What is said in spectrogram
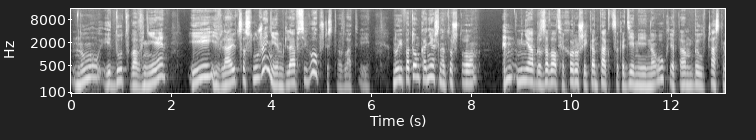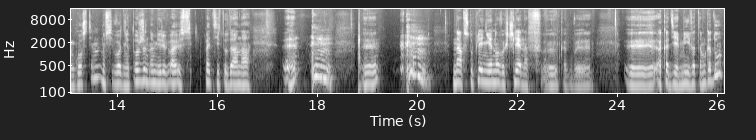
ну, идут вовне, и являются служением для всего общества в Латвии. Ну и потом, конечно, то, что у меня образовался хороший контакт с Академией наук, я там был частым гостем, но сегодня тоже намереваюсь пойти туда на, э, э, на вступление новых членов э, как бы, Академии в этом году.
